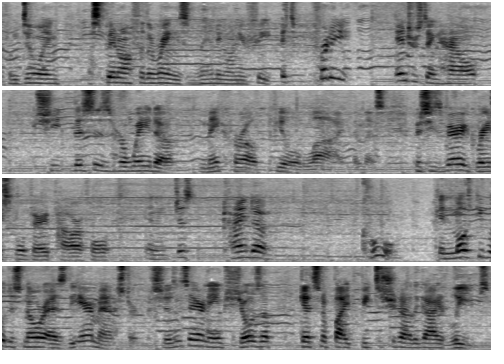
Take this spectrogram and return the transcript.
from doing a spin off of the rings and landing on your feet. It's pretty interesting how she this is her way to make her feel alive in this because she's very graceful, very powerful, and just kind of cool. And most people just know her as the Air Master. She doesn't say her name. She shows up, gets in a fight, beats the shit out of the guy, leaves.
